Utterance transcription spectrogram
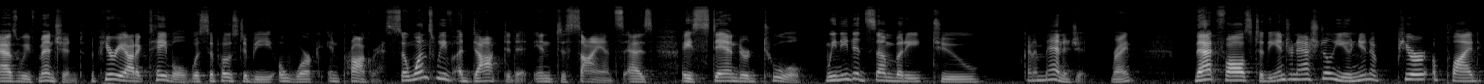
as we've mentioned, the periodic table was supposed to be a work in progress. So once we've adopted it into science as a standard tool, we needed somebody to kind of manage it, right? That falls to the International Union of Pure Applied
